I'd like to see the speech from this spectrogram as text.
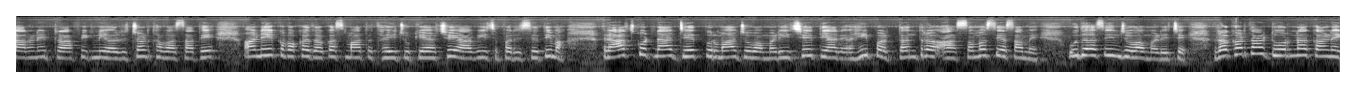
કારણે ટ્રાફિકની અડચણ થવા સાથે અનેક વખત અકસ્માત થઈ ચૂક્યા છે. આવી જ પરિસ્થિતિમાં રાજકોટના જેતપુરમાં જોવા મળી છે, ત્યારે અહીં પણ તંત્ર આ સમસ્યા સામે ઉદાસીન જોવા મળે છે. રખડતા ઢોરના કારણે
